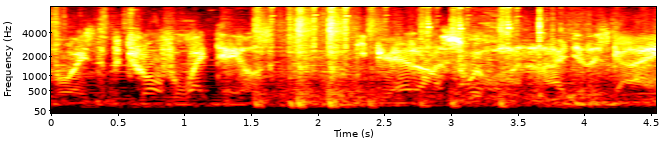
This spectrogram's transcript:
Convoys to patrol for whitetails. Keep your head on a swivel and an eye to the sky.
